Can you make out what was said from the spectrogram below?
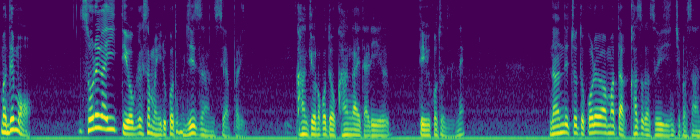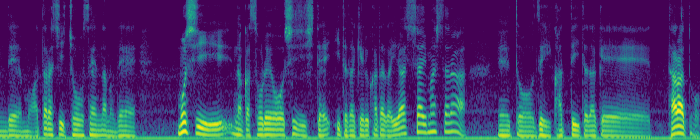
まあでもそれがいいっていうお客様いることも事実なんですよやっぱり。環境のことを考えたりっていうことでね。なんでちょっとこれはまた春日水神千葉さんでもう新しい挑戦なのでもしなんかそれを支持していただける方がいらっしゃいましたら、えーと、ぜひ買っていただけたらと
